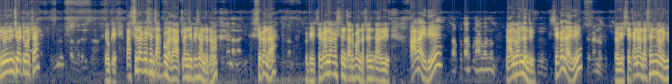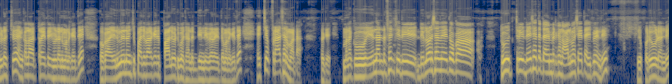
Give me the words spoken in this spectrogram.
ఎనిమిది నుంచి పెట్టుకోవచ్చా. ఓకే. ఫస్ట్ లొకేషన్ తరపు కదా అట్లా అని చెప్పేసి అంటున్నా. సెకండా ఓకే సెకండ్ లొకేషన్ తరపు అంటారు. అది ఆవా ఇది? నాలుగు బండ్లు ఉంది. సెకండా ఇది? ఓకే సెకండ్ అంటారు ఫ్రెండ్స్ మనకు చూడొచ్చు. ఇంకా అట్టర్ అయితే చూడండి మనకైతే. ఒక ఎనిమిది నుంచి పది వరకు అయితే పాలు పెట్టుకోవచ్చు అంటే దీని దగ్గర అయితే మనకైతే. హెచ్ఎఫ్ ఫ్రాస్ అనమాట ఓకే మనకు ఏంటంటే ఫ్రెండ్స్ ఇది డెలివరీ సమయం అయితే ఒక టూ త్రీ డేస్ అయితే టైం పెట్టుకుని ఆల్మోస్ట్ అయితే అయిపోయింది. ఇక పొడుగు చూడండి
